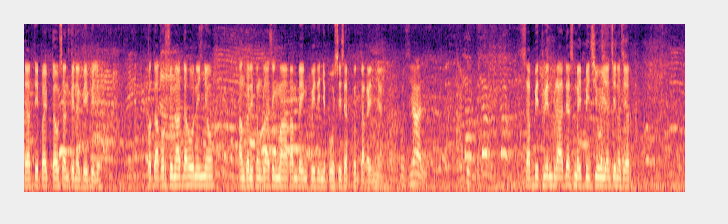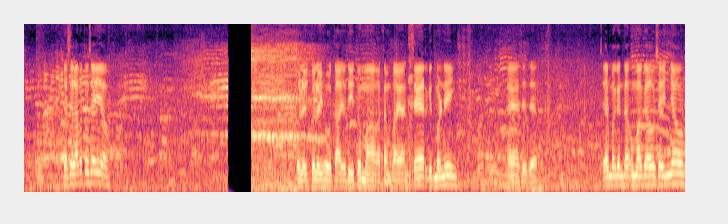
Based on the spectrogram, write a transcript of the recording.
35,000 pinagbibili. Pagka kursunada ho ninyo, ang ganitong klaseng mga kambing, pwede nyo po si sir kontakin yan. Pusyal. Sa Between Brothers, may PCU yan sina sir. Sir, salamat po sa iyo. Tuloy-tuloy ho tayo dito mga katambayan. Sir, good morning. Ayan si sir. Sir, magandang umaga ho sa inyo.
